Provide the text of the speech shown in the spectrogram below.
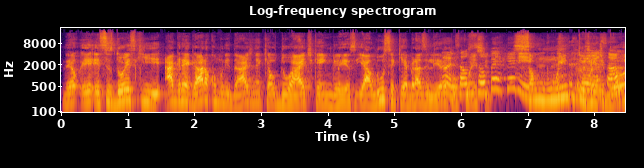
né, esses dois que agregaram a comunidade, né, que é o Dwight, que é inglês, e a Lúcia, que é brasileira, Não, por são coincidência, super queridos. são muito Essa gente é boa.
